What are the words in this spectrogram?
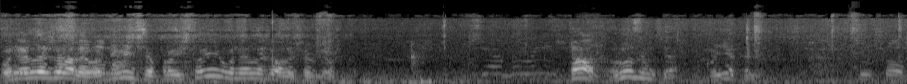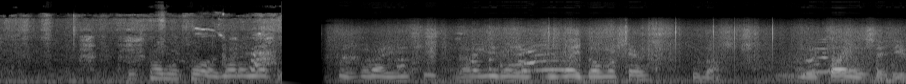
Вони лежали, от дивіться, пройшли, вони лежали ще в льошку. Так, грузимося, поїхали. Ну нічого, зараз я збираю вісі, зараз їдемо до машин туди. Вертаємося і...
